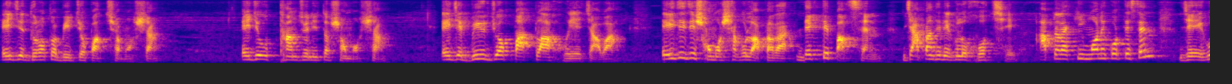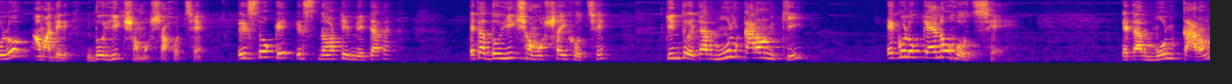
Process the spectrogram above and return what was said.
এই যে দ্রুত বীর্যপাত সমস্যা, এই যে উত্থানজনিত সমস্যা, এই যে বীর্য পাতলা হয়ে যাওয়া এই যে যে সমস্যাগুলো আপনারা দেখতে পাচ্ছেন যে আপনাদের এগুলো হচ্ছে, আপনারা কি মনে করতেছেন যে এগুলো আমাদের দৈহিক সমস্যা হচ্ছে? It's okay it's not a matter এটা দৈহিক সমস্যাই হচ্ছে, কিন্তু এটার মূল কারণ কি? এগুলো কেন হচ্ছে? এটার মূল কারণ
